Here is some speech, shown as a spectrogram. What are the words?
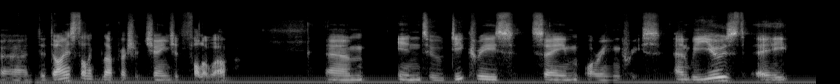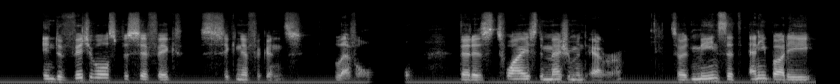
uh, the diastolic blood pressure change at follow-up um, into decrease, same, or increase. And we used a individual specific significance level that is twice the measurement error so it means that anybody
